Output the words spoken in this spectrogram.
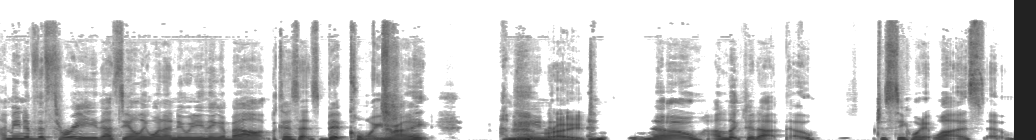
I mean, of the three, that's the only one I knew anything about because that's Bitcoin, right? I mean, Right. no, I looked it up though to see what it was. So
